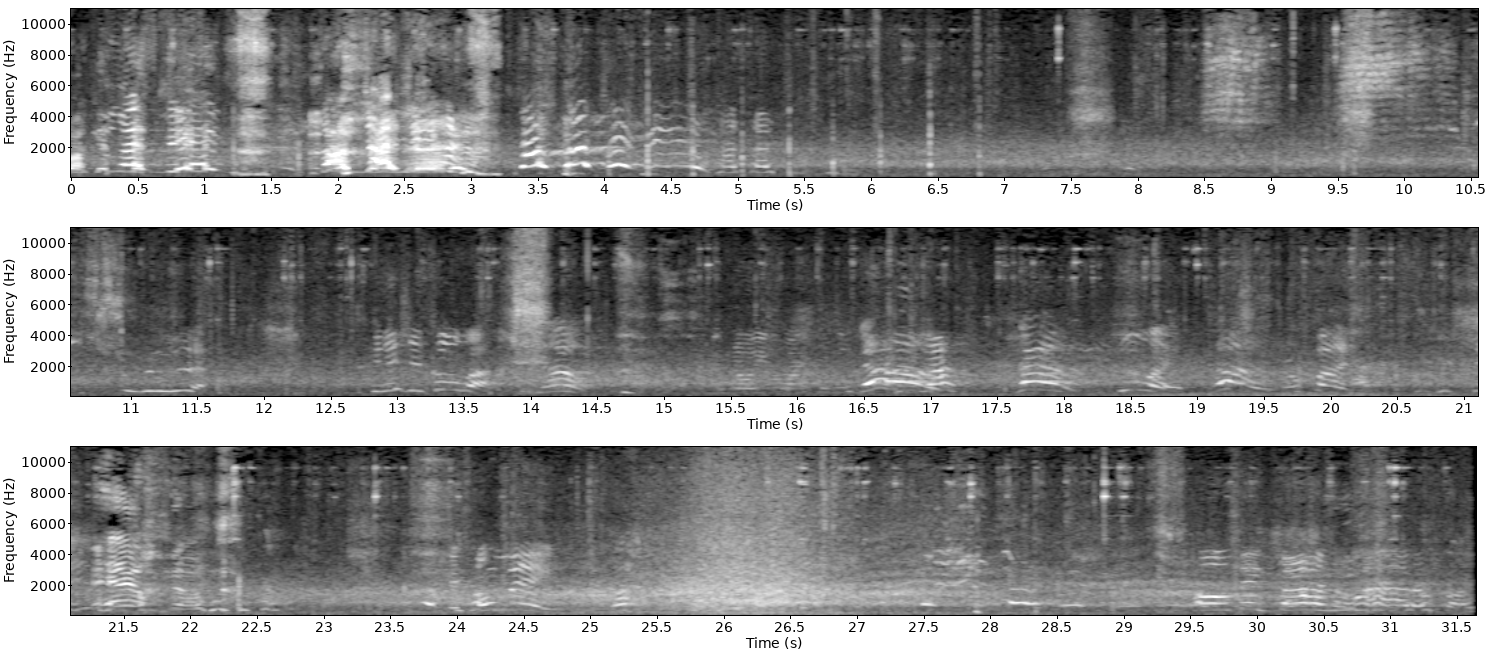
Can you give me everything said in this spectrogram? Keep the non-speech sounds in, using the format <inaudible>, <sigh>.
fucking lesbians! Stop touching! Stop touching! Touching. Finish your cola. No. You know you want to finish. No. No. No. Do it. No. No fun. Hell no. <laughs> It's homemade. oh, big bang. I want to have a fun.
